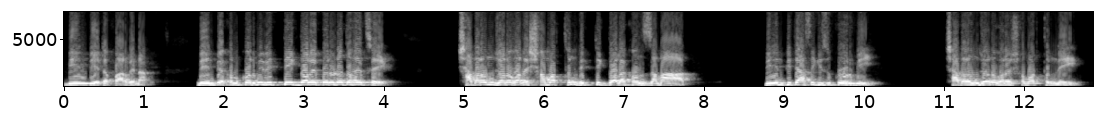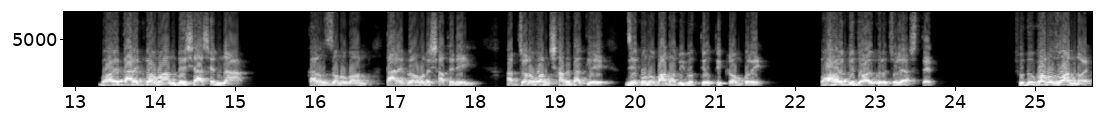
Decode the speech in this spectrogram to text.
বিএনপি এটা পারবে না। বিএনপি এখন কর্মী ভিত্তিক দলে পরিণত হয়েছে। সাধারণ জনগণের সমর্থন ভিত্তিক দল এখন জামাত। বিএনপিতে আছে কিছু কর্মী। সাধারণ জনগণের সমর্থন নেই। ভয়ে তারেক রহমান দেশে আসেন না, কারণ জনগণ তারেক রহমানের সাথে নেই। আর জনগণ সাথে থাকলে যে কোনো বাধা বিপত্তি অতিক্রম করে ভয়কে জয় করে চলে আসতেন। শুধু গণজোয়ান নয়,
